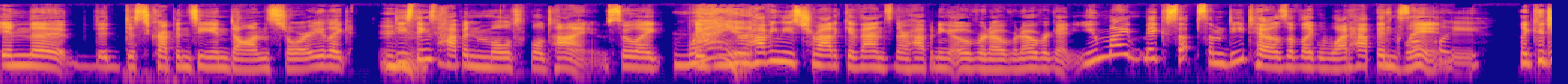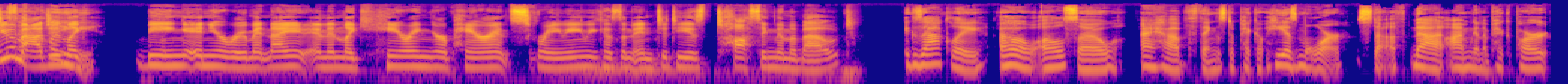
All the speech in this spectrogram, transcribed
in the the discrepancy in Dawn's story, like these Mhm. things happen multiple times. So like Right. if you're having these traumatic events and they're happening over and over and over again, you might mix up some details of like what happened when. Like could you imagine like being in your room at night and then like hearing your parents screaming because an entity is tossing them about? Exactly. Oh, also, I have things to pick up. He has more stuff that I'm going to pick apart.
